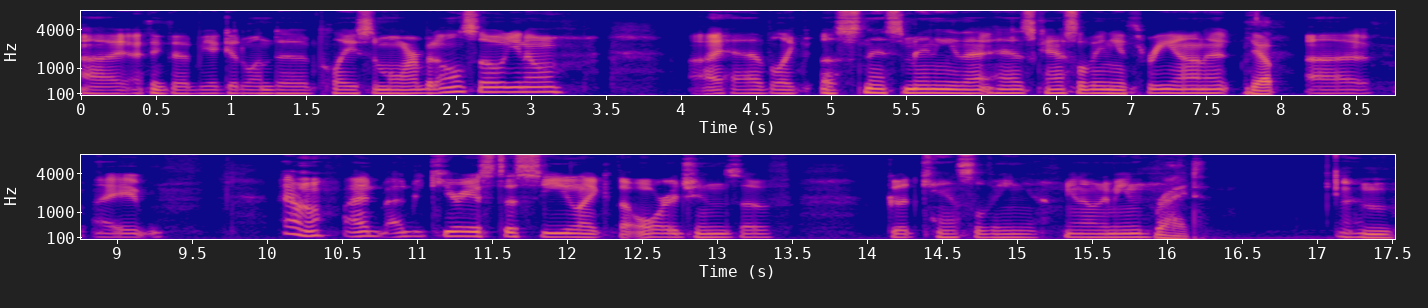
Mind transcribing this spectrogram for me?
I I think that would be a good one to play some more. But also, you know. I have like a SNES Mini that has Castlevania 3 on it Yep. uh, I I don't know. I'd I'd be curious to see like the origins of good Castlevania. You know what I mean? Right. And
